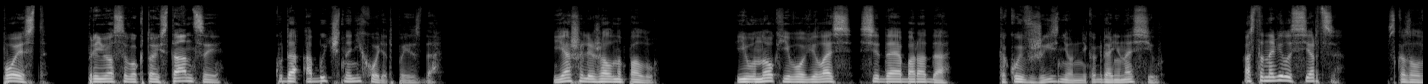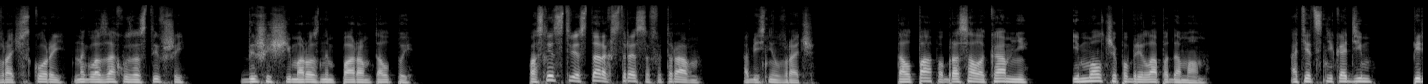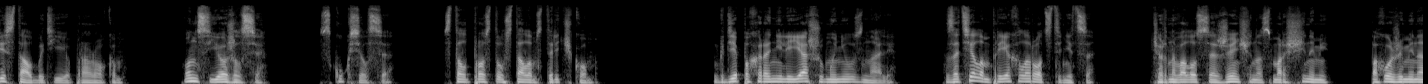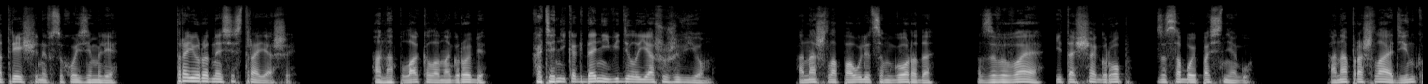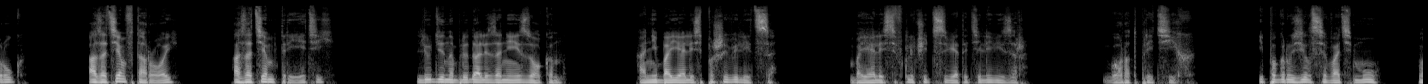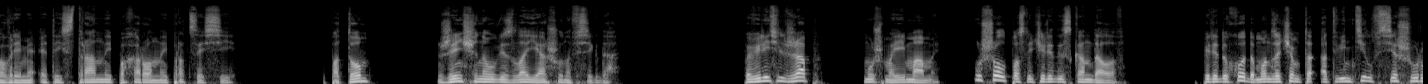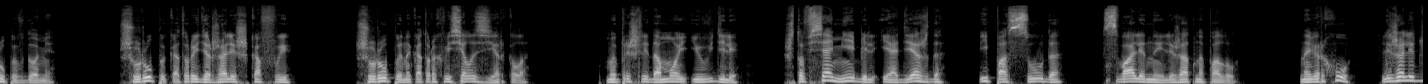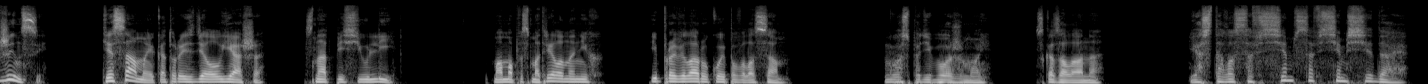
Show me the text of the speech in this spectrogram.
Поезд привез его к той станции, куда обычно не ходят поезда. Яша лежал на полу, и у ног его велась седая борода, какой в жизни он никогда не носил. «Остановилось сердце», — сказал врач скорой, на глазах у застывшей, дышащей морозным паром толпы. «Последствия старых стрессов и травм», — объяснил врач. Толпа побросала камни и молча побрела по домам. Отец Никодим перестал быть ее пророком. Он съежился, скуксился, стал просто усталым старичком. Где похоронили Яшу, мы не узнали. За телом приехала родственница. Черноволосая женщина с морщинами, похожими на трещины в сухой земле. Троюродная сестра Яши. Она плакала на гробе, хотя никогда не видела Яшу живьем. Она шла по улицам города, завывая и таща гроб за собой по снегу. Она прошла один круг, а затем второй, а затем третий. Люди наблюдали за ней из окон. Они боялись пошевелиться, боялись включить свет и телевизор. Город притих и погрузился во тьму во время этой странной похоронной процессии. Потом Женщина увезла Яшу навсегда. Повелитель жаб, муж моей мамы, ушел после череды скандалов. Перед уходом он зачем-то отвинтил все шурупы в доме. Шурупы, которые держали шкафы, шурупы, на которых висело зеркало. Мы пришли домой и увидели, что вся мебель и одежда, и посуда, сваленные, лежат на полу. Наверху лежали джинсы, те самые, которые сделал Яша, с надписью «Ли». Мама посмотрела на них и провела рукой по волосам. «Господи, боже мой», — сказала она. «Я стала совсем-совсем седая».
